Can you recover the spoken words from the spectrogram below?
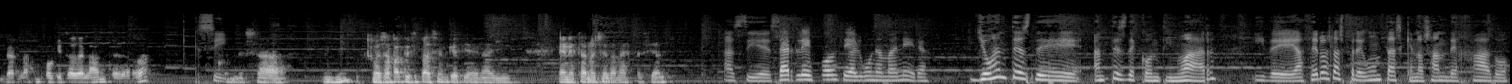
verlas un poquito delante, ¿verdad? Sí. Con esa, con esa participación que tienen ahí en esta noche tan especial. Así es. Darles voz de alguna manera. Yo antes de, antes de continuar y de haceros las preguntas que nos han dejado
